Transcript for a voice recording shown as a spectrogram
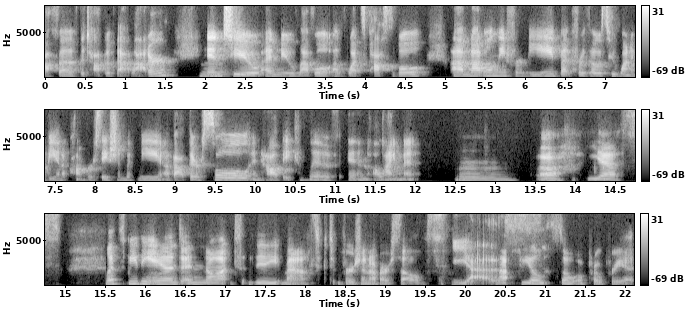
off of the top of that ladder mm-hmm. into a new level of what's possible, um, not only for me, but for those who want to be in a conversation with me about their soul and how they can live in alignment. Mm. Ah, yes let's be the and and not the masked version of ourselves. Yes. That feels so appropriate.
